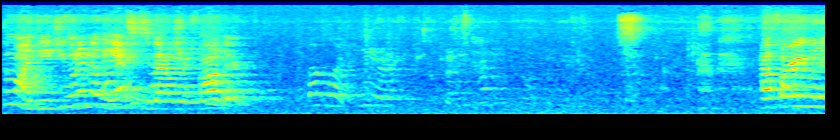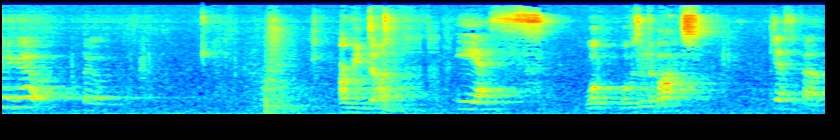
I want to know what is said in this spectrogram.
Come on, Deej, you want to know the answers about your father. How far are you willing to go? Are we done? Yes. What, what was in the box? Just a phone.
